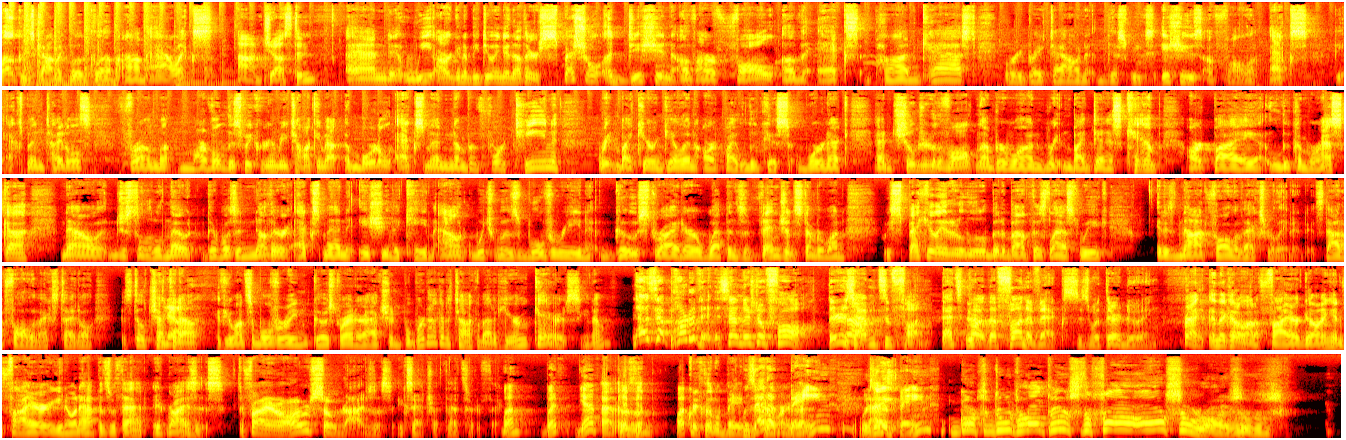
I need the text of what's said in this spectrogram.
Welcome to Comic Book Club. I'm Alex. I'm Justin. And we are going to be doing another special edition of our Fall of X podcast, where we break down this week's issues of Fall of X, the X Men titles from Marvel. This week, we're going to be talking about Immortal X Men number 14, written by Kieron Gillen, art by Lucas Werneck, and Children of the Vault number one, written by Deniz Camp, art by Luca Maresca. Now, just a little note, there was another X-Men issue that came out, which was Wolverine Ghost Rider Weapons of Vengeance number one. We speculated a little bit about this last week. It is not Fall of X related. It's not a Fall of X title. But still check it out if you want some Wolverine Ghost Rider action, but we're not going to talk about it here. Who cares, you know? No, it's not part of it. It's not, there's no fall. They're just No. having some fun. That's part, the fun of X is what they're doing. Right. And they got a lot of fire going, and fire, you know what happens with that? It rises. The fire also rises, etc. That sort of thing. What? What? Yeah. That yeah, was yeah. a quick little bane. Was that Don't a worry about it. bane? Was that a bane? Got to do it like this, the fire also rises.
